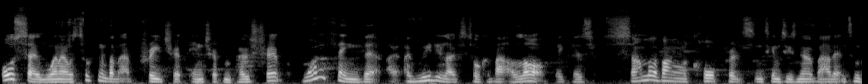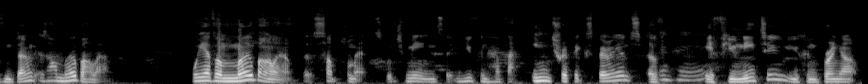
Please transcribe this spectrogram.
Also, when I was talking about that pre-trip, in-trip, and post-trip, one thing that I, I really like to talk about a lot because some of our corporates and TMCs know about it and some of them don't is our mobile app. We have a mobile app that supplements, which means that you can have that in-trip experience of Mhm. if you need to, you can bring up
